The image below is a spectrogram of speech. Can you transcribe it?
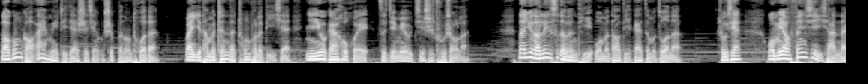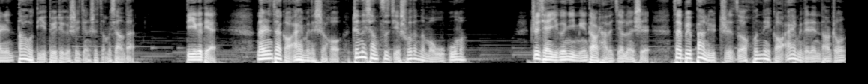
老公搞暧昧这件事情是不能拖的。万一他们真的冲破了底线，你又该后悔自己没有及时出手了。那遇到类似的问题，我们到底该怎么做呢？首先，我们要分析一下男人到底对这个事情是怎么想的。第一个点，男人在搞暧昧的时候，真的像自己说的那么无辜吗？之前一个匿名调查的结论是，在被伴侣指责婚内搞暧昧的人当中，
